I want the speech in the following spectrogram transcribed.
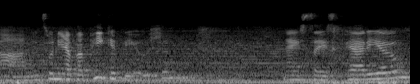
Um, it's when you have a peek at the ocean. Nice size patio.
